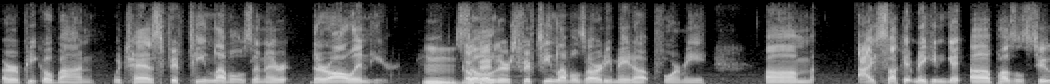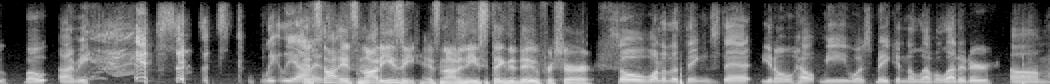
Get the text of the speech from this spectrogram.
or Pico Bond, which has 15 levels, and they're they're all in here. Mm, So there's 15 levels already made up for me. Um, I suck at making uh, puzzles too, Boat. I mean, it's, it's completely honest. It's not it's not easy. It's not an easy thing to do for sure. So one of the things that you know helped me was making the level editor, um,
